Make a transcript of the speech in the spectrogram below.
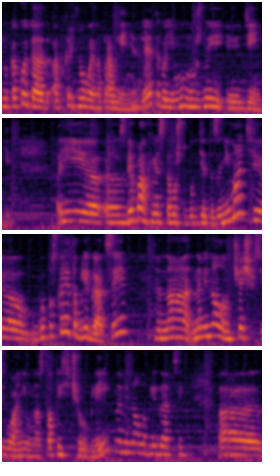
ну, какое-то открыть новое направление. Для этого ему нужны э, деньги. И э, Сбербанк вместо того, чтобы где-то занимать, выпускает облигации. На номиналом чаще всего они у нас по 1000 рублей, номинал облигаций. А,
